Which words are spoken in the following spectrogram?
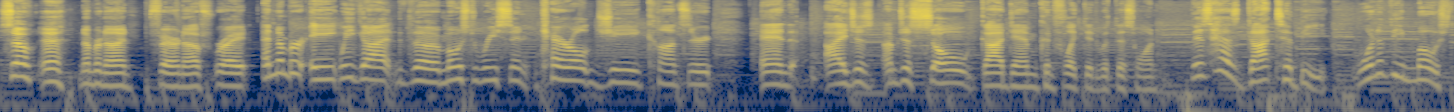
So, eh, number 9, fair enough, right? At number 8, we got the most recent Karol G concert, and I just, I'm just so goddamn conflicted with this one. This has got to be one of the most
